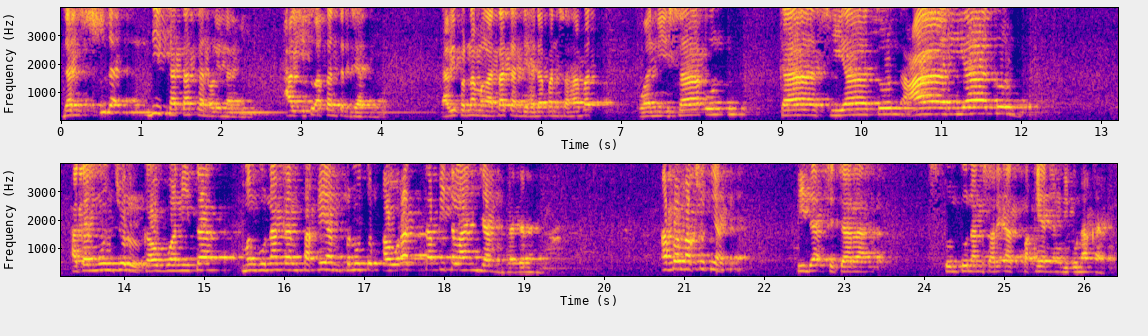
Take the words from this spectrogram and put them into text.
Dan sudah dikatakan oleh Nabi, hal itu akan terjadi. Nabi pernah mengatakan di hadapan sahabat, "Wa nisaun kasiyatun ariyatun." Akan muncul kaum wanita menggunakan pakaian penutup aurat tapi telanjang kata. Apa maksudnya? Tidak secara tuntunan syariat pakaian yang digunakan.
